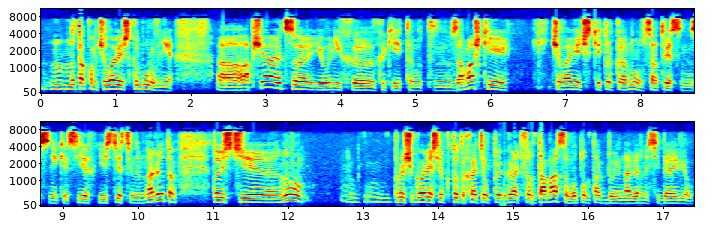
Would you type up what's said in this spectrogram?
на таком человеческом уровне а, общаются, и у них э, какие-то вот замашки человеческие, только, ну, соответственно, с неким сверхъестественным налетом. То есть, э, ну, проще говоря, если бы кто-то хотел поиграть Фантомаса, вот он так бы, наверное, себя и вел.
